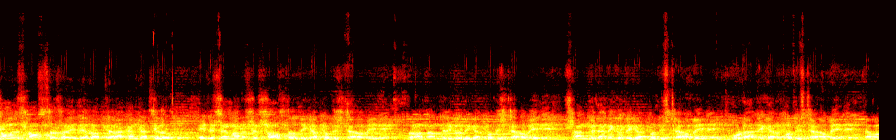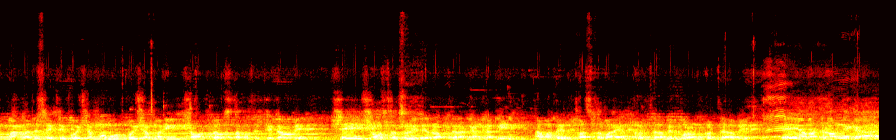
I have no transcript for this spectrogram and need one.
সমস্ত সমস্ত শহীদের রক্তের আকাঙ্ক্ষা ছিল, এই দেশের মানুষের সমস্ত অধিকার প্রতিষ্ঠা হবে, গণতান্ত্রিক অধিকার প্রতিষ্ঠা হবে, সাংবিধানিক অধিকার প্রতিষ্ঠা হবে, ভোটাধিকার প্রতিষ্ঠা হবে, এবং বাংলাদেশে একটি বৈষম্য বৈষম্যহীন সমাজ ব্যবস্থা প্রতিষ্ঠিত হবে। সেই সমস্ত শহীদের রক্তের আকাঙ্ক্ষাকে আমাদের বাস্তবায়ন করতে হবে, পূরণ করতে হবে। এই আমাদের অঙ্গীকার।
